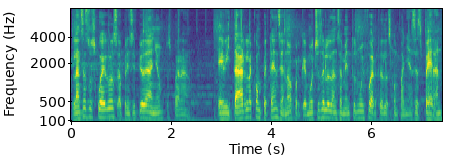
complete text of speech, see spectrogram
lanza sus juegos a principio de año, pues para evitar la competencia, ¿no? Porque muchos de los lanzamientos muy fuertes las compañías esperan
